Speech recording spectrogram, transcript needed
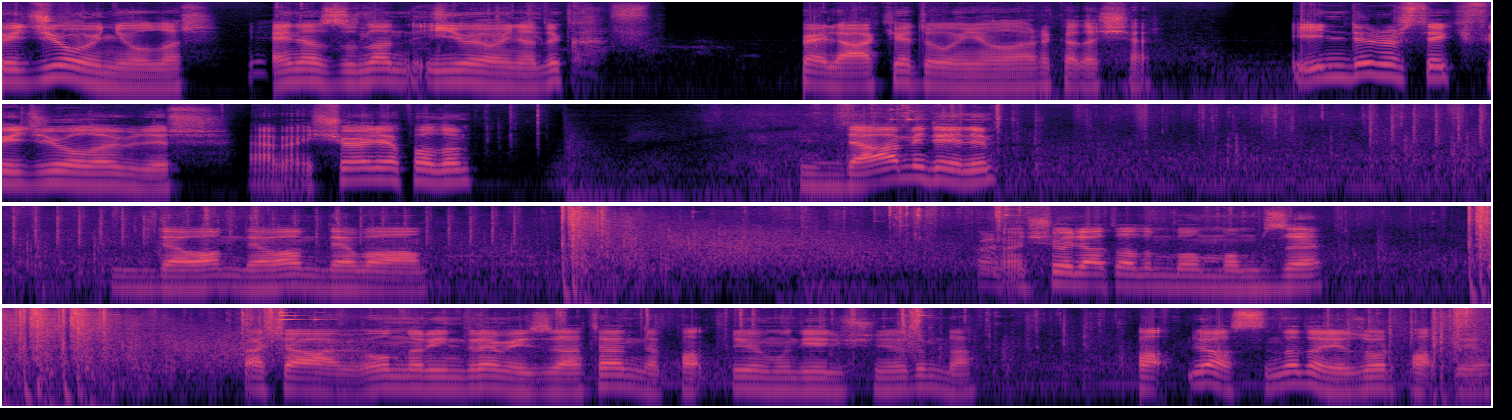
Feci oynuyorlar. En azından iyi oynadık. Felaket oynuyorlar arkadaşlar. İndirirsek feci olabilir. Hemen şöyle yapalım. Devam edelim. Devam devam devam. Hemen şöyle atalım bombamızı. Kaç abi onları indiremeyiz zaten de patlıyor mu diye düşünüyordum da. Patlıyor aslında da ya zor patlıyor.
